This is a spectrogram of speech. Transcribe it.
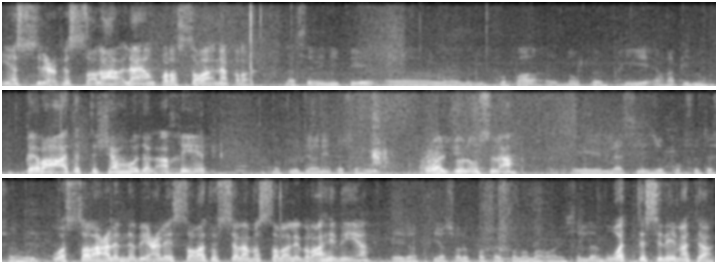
يسرع في الصلاة لا ينقر الصلاة نقرا La sérénité, euh, il ne faut pas euh, donc euh, prier euh, rapidement. قراءة التشهد الأخير Donc le dernier tashahhud والجلوس له et l'assise pour ce tashahhud والصلاة على النبي عليه الصلاة والسلام الصلاة الإبراهيمية et la prière sur le prophète sallallahu alayhi wa sallam والتسليمتان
